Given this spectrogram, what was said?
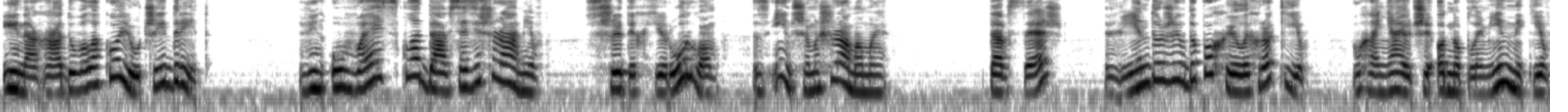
і нагадувала колючий дріт. Він увесь складався зі шрамів, зшитих хірургом з іншими шрамами. Та все ж він дожив до похилих років, вганяючи одноплемінників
